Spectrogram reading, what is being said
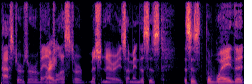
pastors or evangelists right. or missionaries. I mean, this is this is the way that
